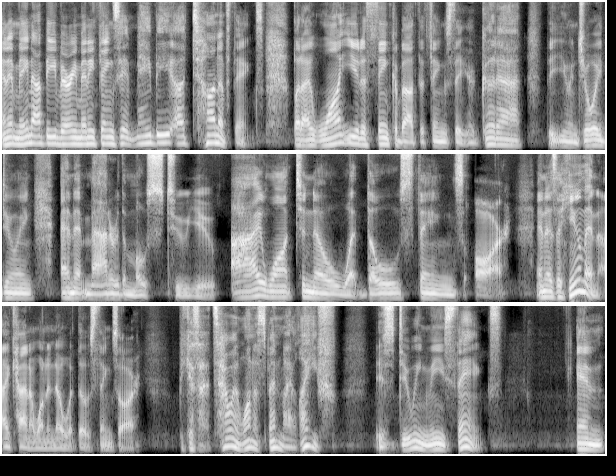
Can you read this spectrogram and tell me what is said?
And it may not be very many things, it may be a ton of things. But I want you to think about the things that you're good at, that you enjoy doing, and that matter the most to you. I want to know what those things are. And as a human, I kind of want to know what those things are because that's how I want to spend my life is doing these things. And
